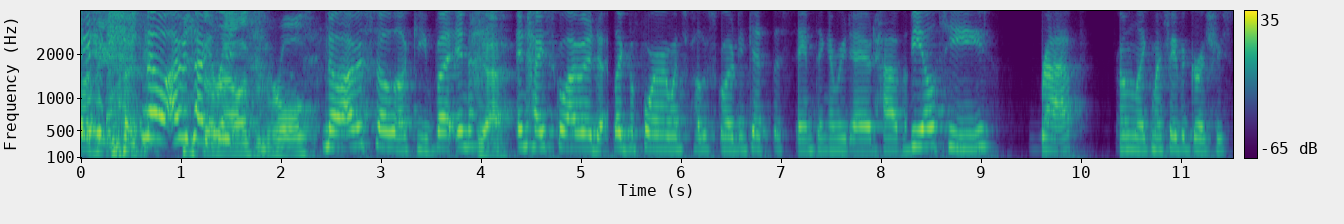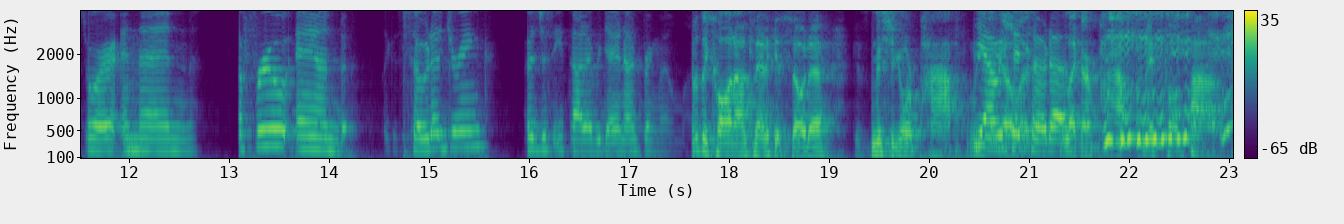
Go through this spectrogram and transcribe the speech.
Was like, No, I was actually- rounds and rolls. No, I was so lucky. But in Yeah. in high school, I would like before I went to public school, I would get the same thing every day. I would have BLT wrap from like my favorite grocery store, and Mm. then a fruit and like a soda drink. I would just eat that every day, and I'd bring my own. What they call it out in Connecticut? Soda? Because Michigan, we're pop. Yeah, we say like- soda. Like our pop, nice cold pop.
